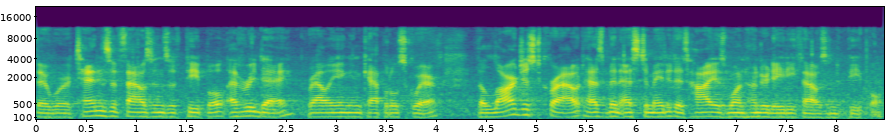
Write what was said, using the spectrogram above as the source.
there were tens of thousands of people every day rallying in Capitol Square. The largest crowd has been estimated as high as 180,000 people.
